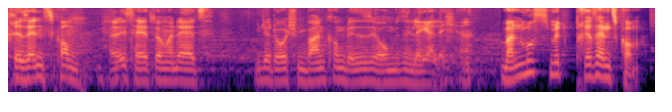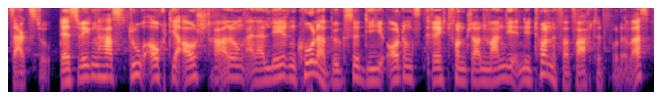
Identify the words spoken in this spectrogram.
Präsenz kommen. Das ist ja jetzt, wenn man da jetzt mit der Deutschen Bahn kommt, das ist ja auch ein bisschen lächerlich. Ne? Man muss mit Präsenz kommen, sagst du. Deswegen hast du auch die Ausstrahlung einer leeren Cola-Büchse, die ordnungsgerecht von Gian Mandi in die Tonne verfrachtet wurde, was?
